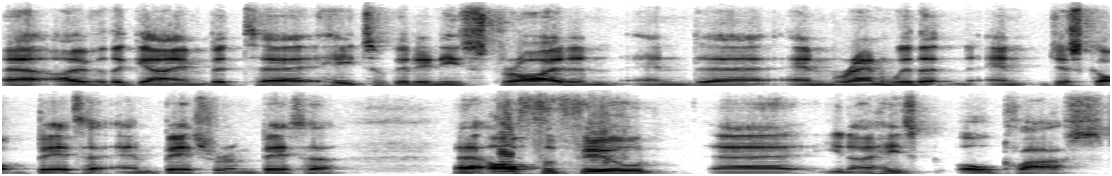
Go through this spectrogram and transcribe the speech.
uh, over the game. But uh, he took it in his stride and and uh, and ran with it and, and, just got better and better and better. Uh, off the field, uh, you know, he's all class.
